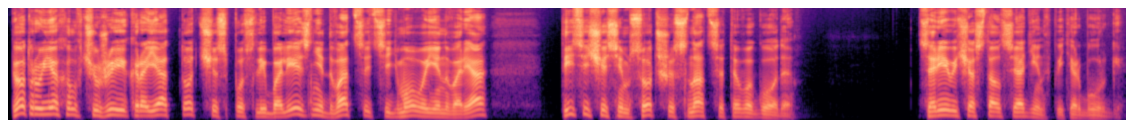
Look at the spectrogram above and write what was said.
Петр уехал в чужие края тотчас после болезни 27 января 1716 года. Царевич остался один в Петербурге.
